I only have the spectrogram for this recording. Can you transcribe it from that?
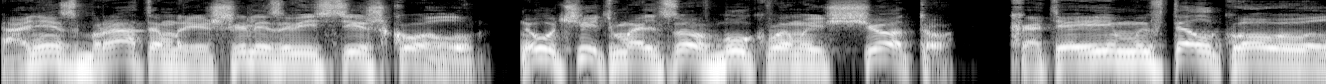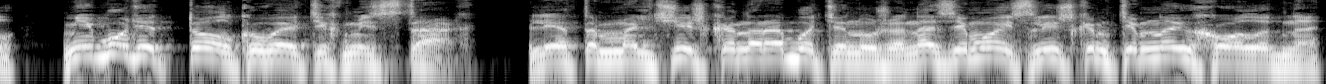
Они с братом решили завести школу, учить мальцов буквам и счету, хотя им и втолковывал, не будет толку в этих местах. Летом мальчишка на работе нужен, а зимой слишком темно и холодно,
